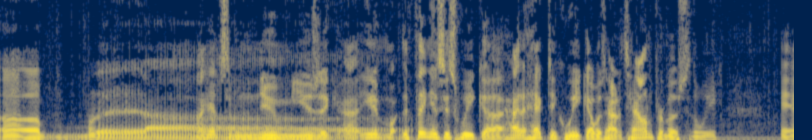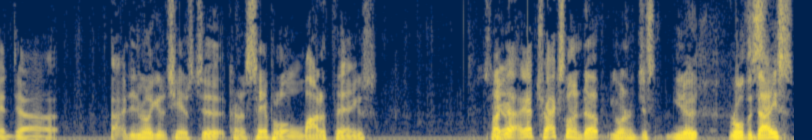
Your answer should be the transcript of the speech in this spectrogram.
Uh, I got some new music. Uh, you know, the thing is, this week uh, had a hectic week. I was out of town for most of the week, and uh, I didn't really get a chance to kind of sample a lot of things. So I got I got tracks lined up. You want to just you know roll the dice?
